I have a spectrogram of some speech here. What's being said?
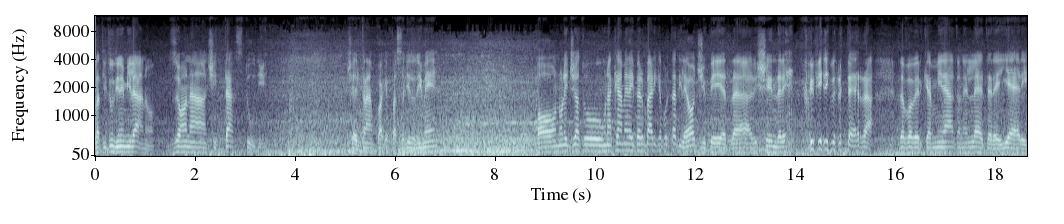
latitudine Milano zona città studi. C'è il tram qua che passa dietro di me. Ho noleggiato una camera iperbarica portatile oggi per uh, riscendere coi piedi per terra dopo aver camminato nell'etere ieri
